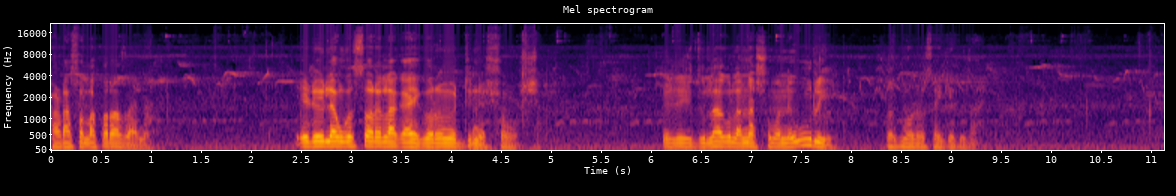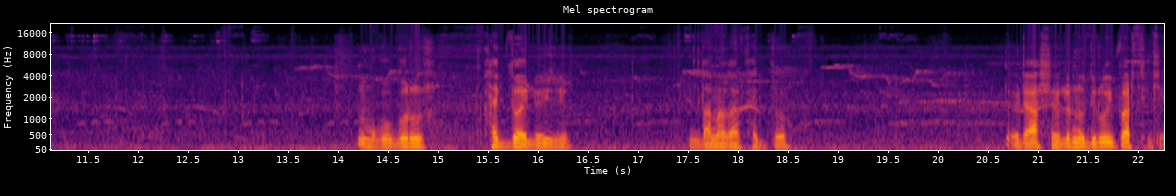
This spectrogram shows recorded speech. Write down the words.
হাঁটা চলা করা যায় না। এটা হইলে আমাকে চর এলাকায় গরমের দিনের সমস্যা। এই দুলাগুলা না সমানে উড়ে মোটর সাইকেল যায়। গরুর খাদ্য আইলো এই যে, দানাদার খাদ্য। এটা আসে হইল নদীর ওই পার থেকে।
